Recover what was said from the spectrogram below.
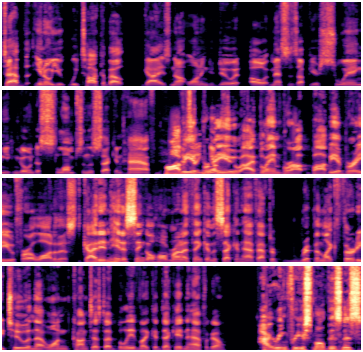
To have the, you know, you we talk about guys not wanting to do it. Oh, it messes up your swing. You can go into slumps in the second half. Bobby This is a young- Abreu. I blame Bro- Bobby Abreu for a lot of this. Guy didn't hit a single home run, I think, in the second half after ripping like 32 in that one contest, I believe, like a decade and a half ago. Hiring for your small business?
